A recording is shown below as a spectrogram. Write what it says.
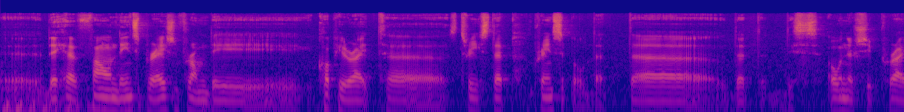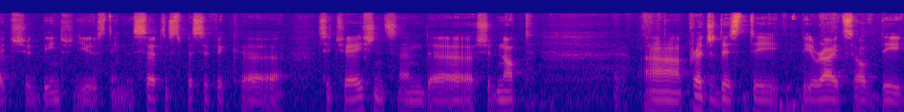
they have found inspiration from the copyright uh, three-step principle that uh, that this ownership right should be introduced in certain specific situations and should not prejudice the the rights of the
